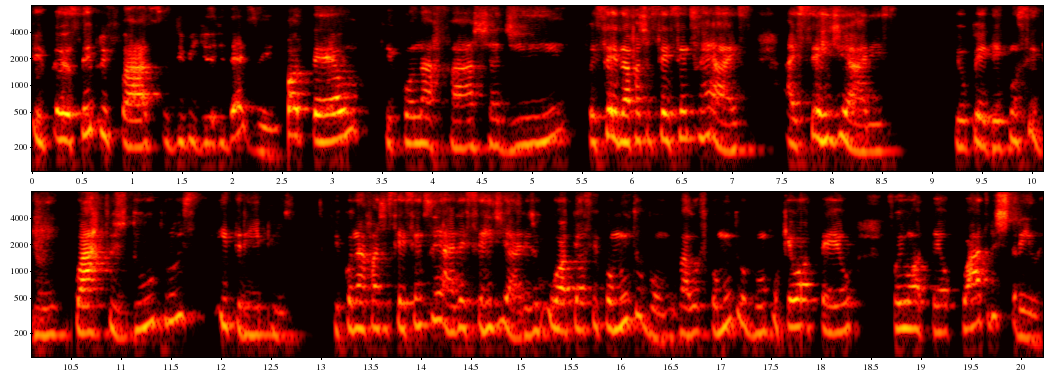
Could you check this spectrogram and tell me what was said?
Então, eu sempre faço dividida de 10 vezes. O hotel ficou na faixa de, foi na faixa de 600 reais, as seis diárias. Eu peguei consegui quartos duplos e triplos. Ficou na faixa de 600 reais as seis diárias. O hotel ficou muito bom, o valor ficou muito bom, porque o hotel foi um hotel quatro estrelas.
